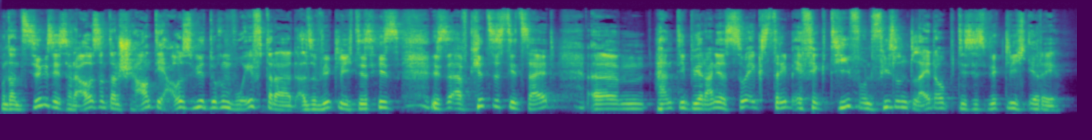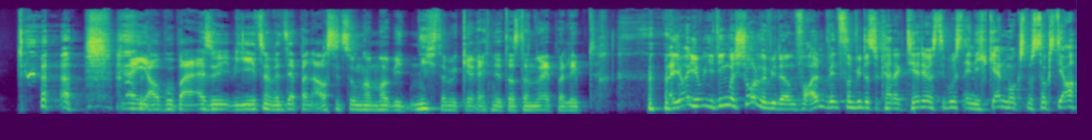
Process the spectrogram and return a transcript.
und dann ziehen sie es raus und dann schauen die aus wie wie durch einen Wolfdraht. Also wirklich, das ist, ist auf kürzeste Zeit, ähm, haben die Piranhas so extrem effektiv und fieselnd leid ab, das ist wirklich irre. naja, wobei, also jedes Mal, wenn sie jemanden ausgezogen haben, habe ich nicht damit gerechnet, dass da nur jemand lebt. ja, ich, ich denke mal schon wieder. Und vor allem, wenn es dann wieder so Charaktere hast, die du eigentlich gern magst, wo du sagst, ja,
